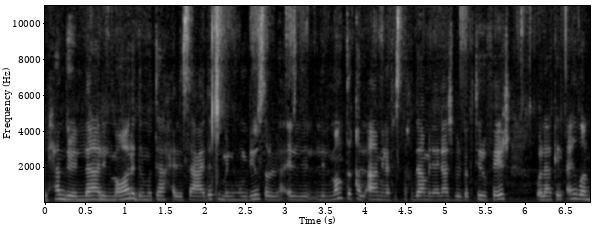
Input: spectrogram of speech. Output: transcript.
الحمد لله للموارد المتاحة اللي ساعدتهم أنهم بيوصلوا للمنطقة الآمنة في استخدام العلاج بالـ bacteriophage ولكن أيضا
